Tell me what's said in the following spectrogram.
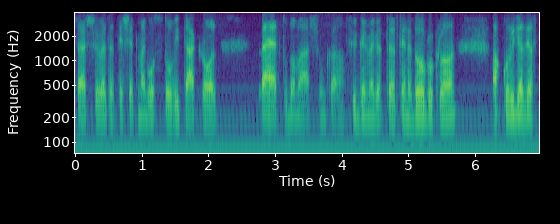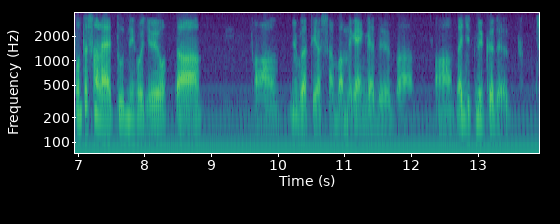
felső vezetését megosztó vitákról lehet tudomásunk a függöny mögött történő dolgokról, akkor ugye azért azt pontosan lehet tudni, hogy ő ott a, a nyugatiasabban megengedőbb, a, a együttműködőbb, és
